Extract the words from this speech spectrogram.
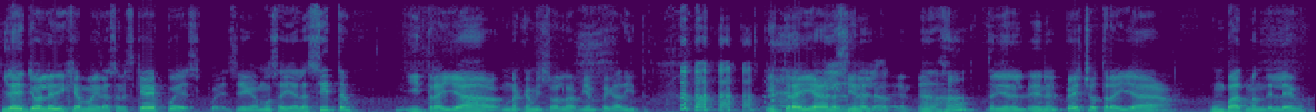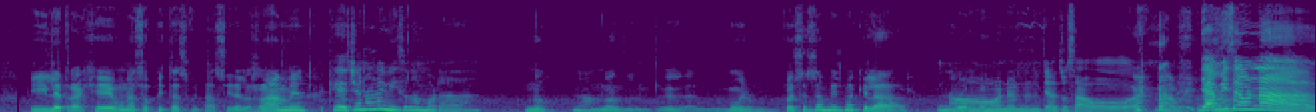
Le, yo le dije a Mayra, ¿sabes qué? Pues, pues llegamos ahí a la cita y traía una camisola bien pegadita. Y traía así en el, ajá, traía en el, en el pecho, traía un Batman de Lego. Y le traje unas sopitas así del ramen. Que yo no le he visto la morada. ¿No? No. no muy, pues es la misma que la no, no, no, no tiene otro sabor. Ah, ya me hice una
